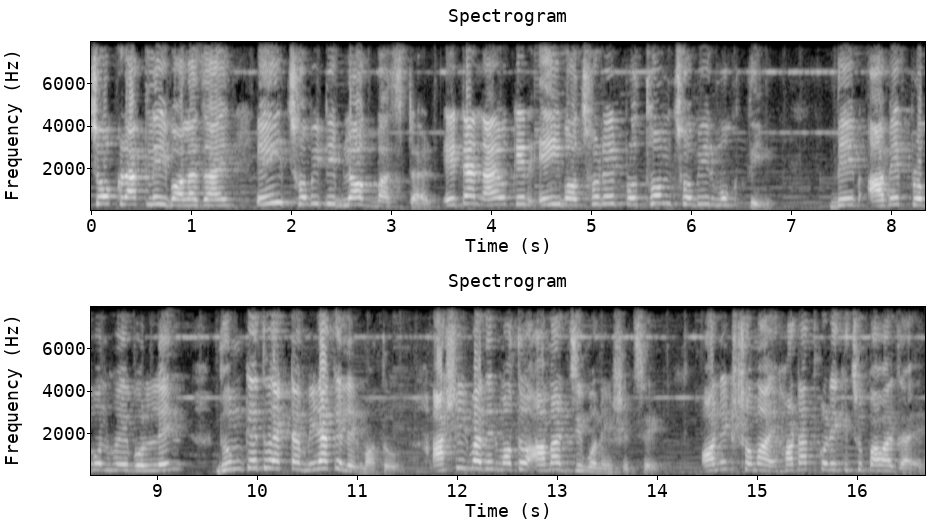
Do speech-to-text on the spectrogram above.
চোখ রাখলেই বলা যায়, এই ছবিটি ব্লকবাস্টার এটা নায়কের এই বছরের প্রথম ছবির মুক্তি। দেব আবেগপ্রবণ হয়ে বললেন, ধূমকেতু একটা মিরাকেলের মতো। আশীর্বাদের মতো আমার জীবনে এসেছে। অনেক সময় হঠাৎ করে কিছু পাওয়া যায়।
